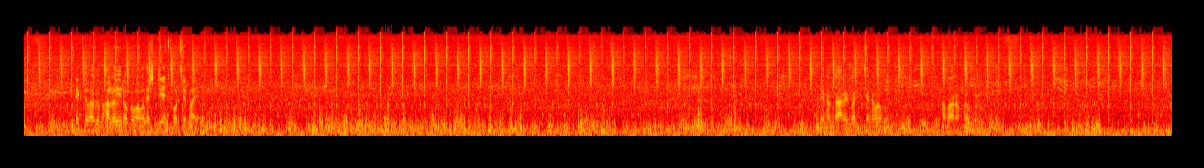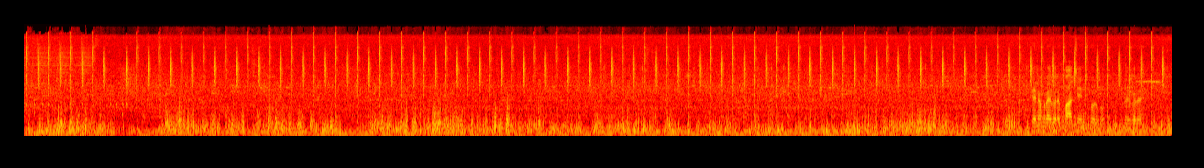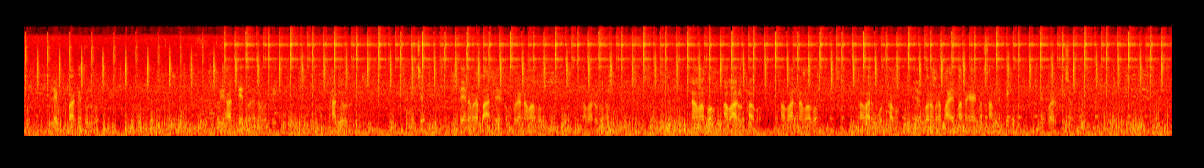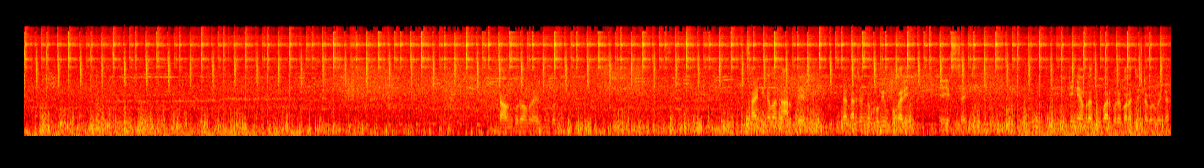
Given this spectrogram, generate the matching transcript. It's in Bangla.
দেখতে পাবে ভালোই রকম আমাদের স্ট্রেচ পড়ছে পায়ে। আমরা আরেকবার নিচে নামাবো, আবার আমরা উপরে উঠবো। দেন আমরা এবারে পা চেঞ্জ করব। আমরা এবারে লেফট পাকে তুলবো। দুই হাত দিয়ে ধরে নেব, ঠিক হাঁটুর নিচে। দেন আমরা পাকে এরকম করে নামাবো, আবার উঠাবো। নামাবো, আবার উঠাবো। আবার নামাবো, আবার উঠাবো। এরপর আমরা পায়ের পাতাকে একবার সামনের দিকে, একবার পিছন ডাউন করেও আমরা এরকম করব। সাইটিকা বা নার্ভের ব্যথার জন্য খুবই উপকারী এই এক্সারসাইজ দিনে আমরা দুবার করে করার চেষ্টা করব এটা।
